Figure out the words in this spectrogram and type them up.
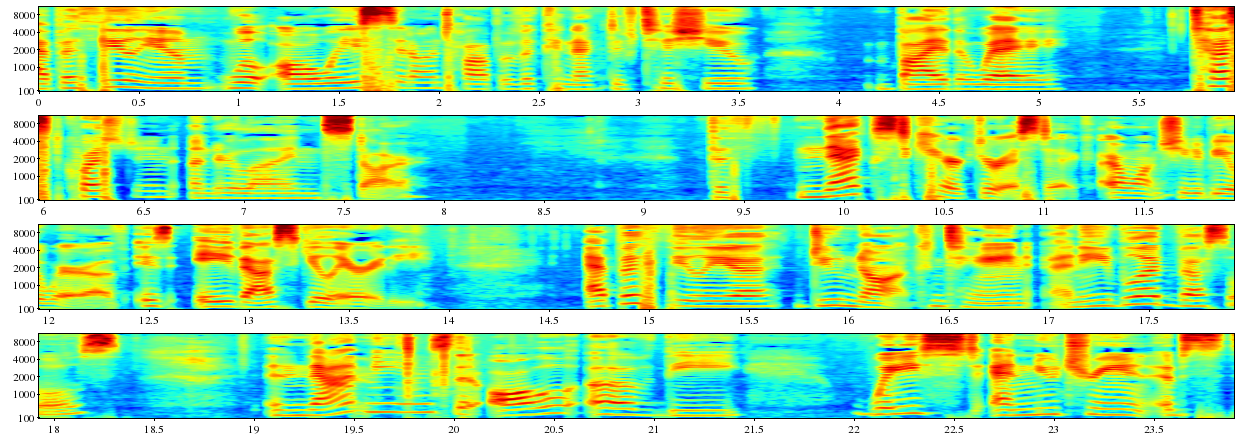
Epithelium will always sit on top of a connective tissue. By the way, test question underline star. The th- next characteristic I want you to be aware of is avascularity. Epithelia do not contain any blood vessels, and that means that all of the waste and nutrient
